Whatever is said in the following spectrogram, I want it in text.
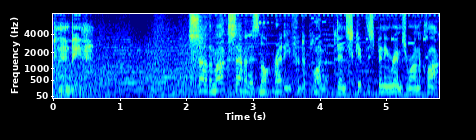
Plan B. Sir, the Mark 7 is not ready for deployment. Then skip the spinning rims. We're on the clock.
